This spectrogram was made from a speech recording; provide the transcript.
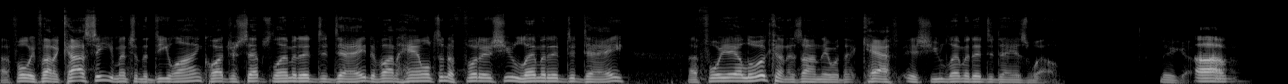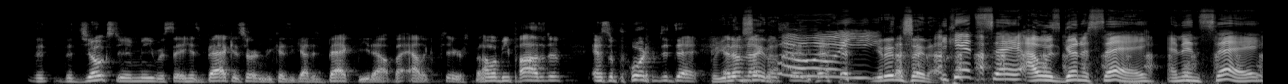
Uh, Foley Fatukasi, you mentioned the D line, quadriceps limited today. DaVon Hamilton, a foot issue, limited today. Uh, Foye Oluokun is on there with that calf issue, limited today as well. There you go. Um, the the jokester in me would say his back is hurting because he got his back beat out by Alec Pierce, but I'm gonna be positive and supportive today. But you didn't say that. Say that. you didn't say that. You can't say I was gonna say and then say,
